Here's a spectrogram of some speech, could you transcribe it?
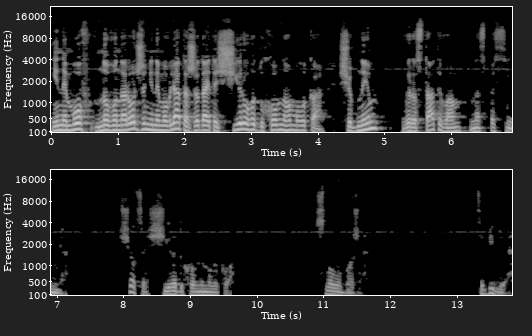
І немов новонароджені немовлята, жадайте щирого духовного молока, щоб ним виростати вам на спасіння. Що це щире духовне молоко? Слово Боже. Це Біблія.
